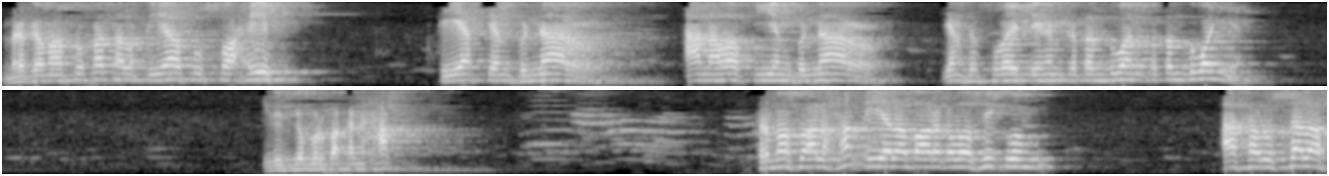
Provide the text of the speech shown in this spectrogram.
Mereka masukkan al-qiyasus sahih. Kias yang benar. Analogi yang benar. Yang sesuai dengan ketentuan-ketentuannya. Itu juga merupakan hak. Termasuk al-haq ialah barakallahu fikum. Asarus salaf.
